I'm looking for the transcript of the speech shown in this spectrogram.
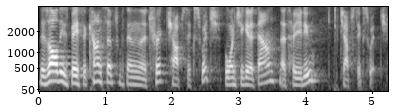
there's all these basic concepts within the trick chopstick switch, but once you get it down, that's how you do chopstick switch.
